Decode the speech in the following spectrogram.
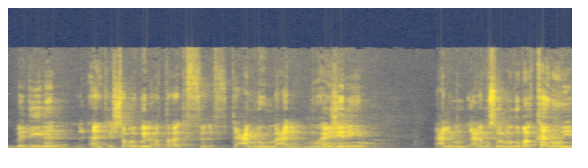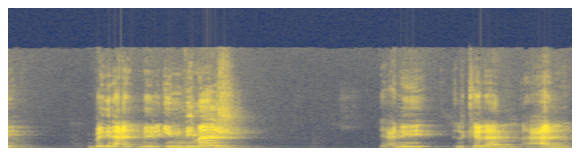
بديلا الآن يشتغلوا به الأتراك في تعاملهم مع المهاجرين على مستوى المنظومة القانونية. بديلا من الاندماج يعني الكلام عن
